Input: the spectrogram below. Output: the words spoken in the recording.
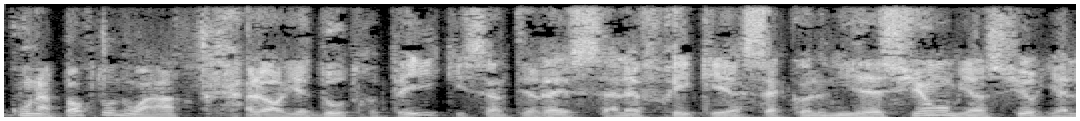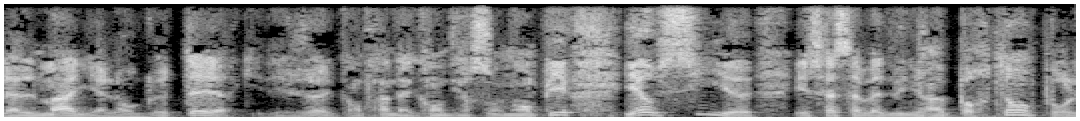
qu'on apporte aux Noirs. Alors il y a d'autres pays qui s'intéressent à l'Afrique et à sa colonisation. Bien sûr, il y a l'Allemagne, il y a l'Angleterre qui déjà est en train d'agrandir son empire. Il y a aussi, euh, et ça, ça va devenir important pour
